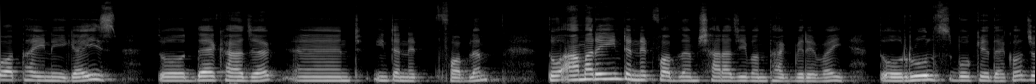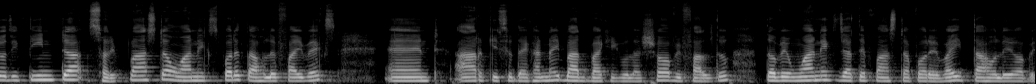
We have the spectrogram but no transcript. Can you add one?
কথাই নেই গাইজ তো দেখা যাক অ্যান্ড ইন্টারনেট প্রবলেম তো আমার এই ইন্টারনেট প্রবলেম সারা জীবন থাকবে রে ভাই। তো রুলস বুকে দেখো, যদি তিনটা সরি পাঁচটা ওয়ান এক্স পরে তাহলে ফাইভ এক্স অ্যান্ড আর কিছু দেখার নাই, বাদ বাকিগুলো সবই ফালতু। তবে ওয়ান এক্স যাতে পাঁচটা পরে ভাই তাহলে হবে।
